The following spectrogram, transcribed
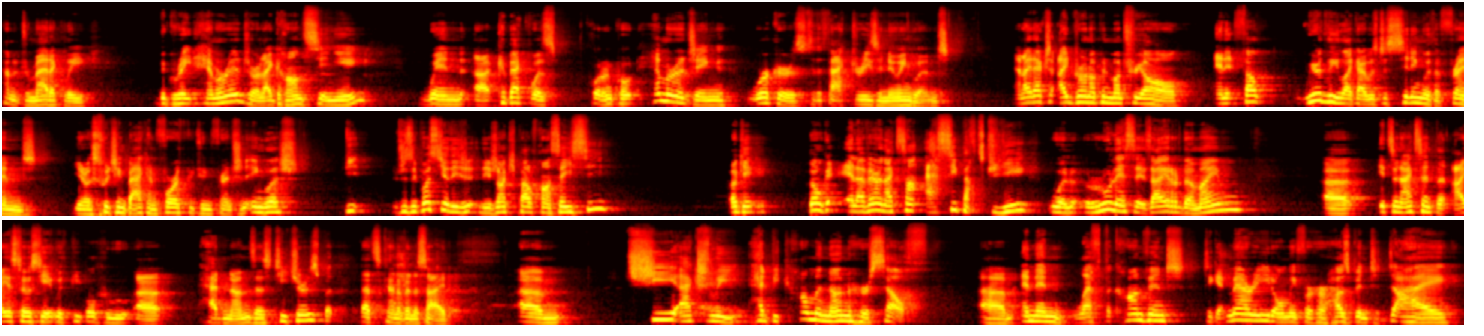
kind of dramatically, the Great Hemorrhage, or La Grande Saignée, when uh, Quebec was, quote unquote, hemorrhaging workers to the factories in New England. And I'd actually, I'd grown up in Montreal, and it felt weirdly like I was just sitting with a friend, you know, switching back and forth between French and English. Je sais pas s'il y a des, des gens qui parlent français ici. OK. Donc, elle avait un accent assez particulier où elle roulait ses airs de même. Uh, it's an accent that I associate with people who uh, had nuns as teachers, but that's kind of an aside. Um, she actually had become a nun herself um, and then left the convent to get married, only for her husband to die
